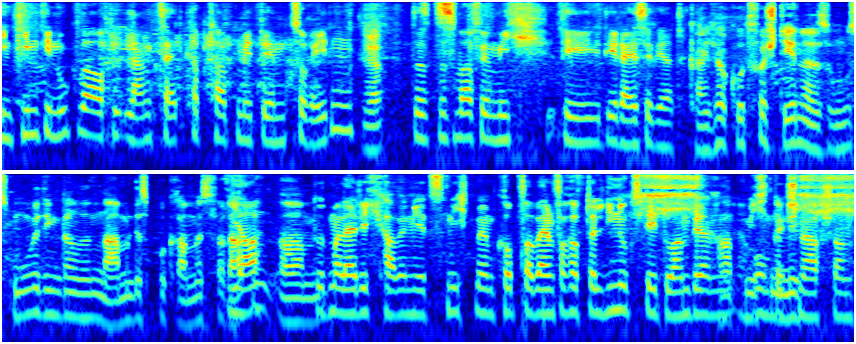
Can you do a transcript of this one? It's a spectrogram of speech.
intim genug war, auch lang Zeit gehabt habe, mit dem zu reden, Ja. das, das war für mich die, die Reise wert. Kann ich auch gut verstehen. Also muss man unbedingt dann den Namen des Programmes Ja, verraten. Ähm, tut mir leid, ich habe ihn jetzt nicht mehr im Kopf, aber einfach auf der Linux.de Dornbirn Homepage nachschauen.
